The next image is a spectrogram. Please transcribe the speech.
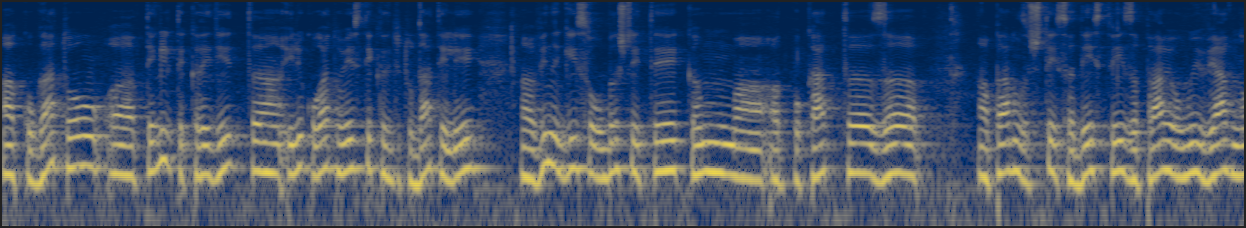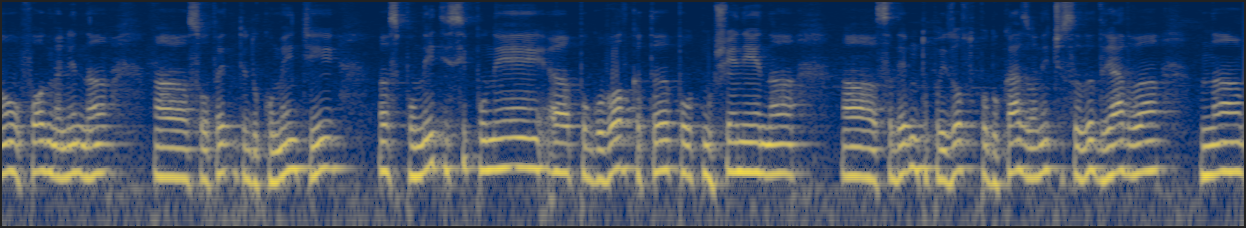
а, когато а, теглите кредит а, или когато вие сте кредитодатели, а, винаги се обръщайте към а, адвокат а, за а, правна защита и съдействие за правилно и вярно оформяне на а, съответните документи. А, спомнете си поне а, поговорката по отношение на а, съдебното производство по доказване, че съдът вярва на,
